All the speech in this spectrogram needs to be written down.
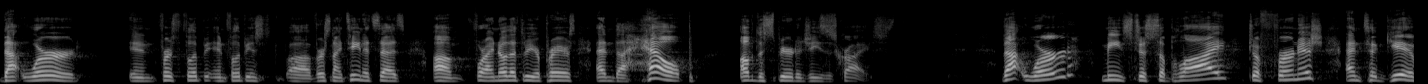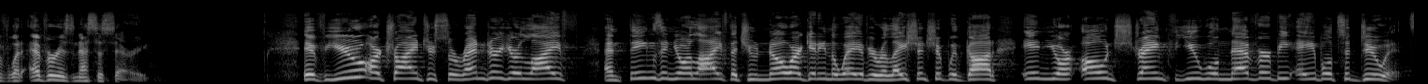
That word in First Philippians, in Philippians uh, verse 19, it says, um, "For I know that through your prayers and the help of the Spirit of Jesus Christ." That word means to supply, to furnish, and to give whatever is necessary. If you are trying to surrender your life and things in your life that you know are getting in the way of your relationship with God in your own strength, you will never be able to do it.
